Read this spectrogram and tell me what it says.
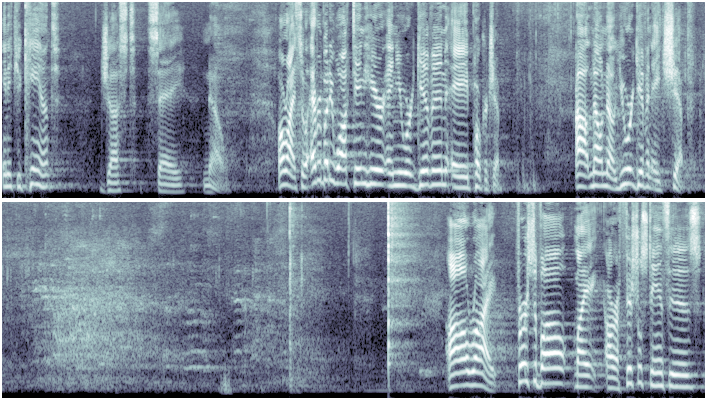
And if you can't, just say no. All right, so everybody walked in here and you were given a poker chip. Uh, no, no, you were given a chip. All right. First of all, my, our official stance is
